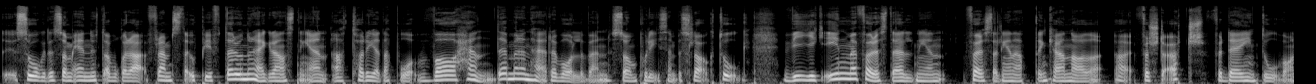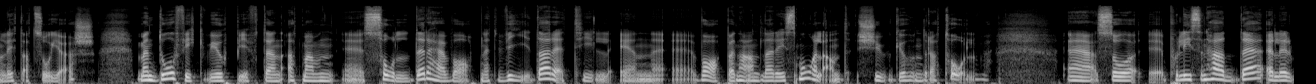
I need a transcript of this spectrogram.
eh, såg det som en av våra främsta uppgifter under den här granskningen att ta reda på vad hände med den här revolvern som polisen beslagtog. Vi gick in med föreställningen, föreställningen att den kan ha förstörts, för det är inte ovanligt att så görs. Men då fick vi uppgiften att man eh, sålde det här vapnet vidare till en eh, vapenhandlare i Småland 2012. Eh, så eh, polisen hade, eller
